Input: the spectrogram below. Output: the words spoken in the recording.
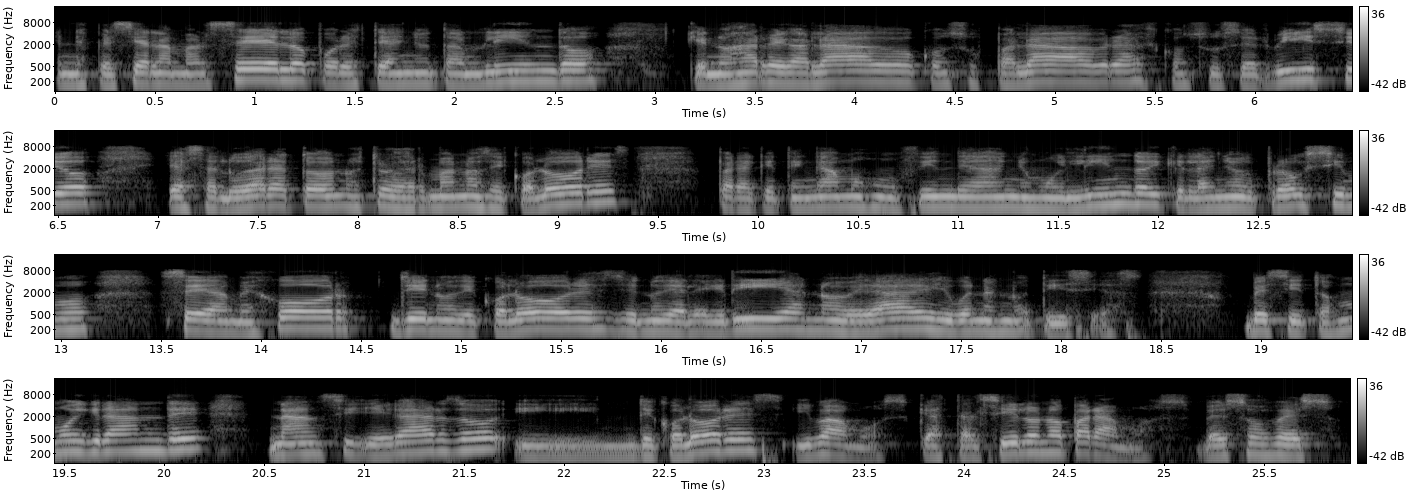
en especial a Marcelo por este año tan lindo que nos ha regalado con sus palabras, con su servicio y a saludar a todos nuestros hermanos de colores para que tengamos un fin de año muy lindo y que el año próximo sea mejor, lleno de colores, lleno de alegrías, novedades y buenas noticias. Besitos muy grandes, Nancy Llegardo y de colores y vamos, que hasta el cielo no paramos. Besos, besos.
